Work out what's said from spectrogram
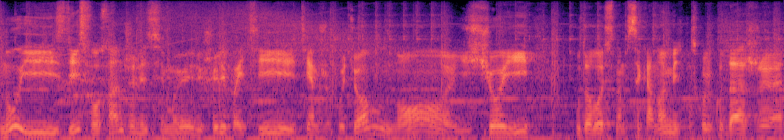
Ну и здесь, в Лос-Анджелесе, мы решили пойти тем же путем, но еще и удалось нам сэкономить, поскольку даже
